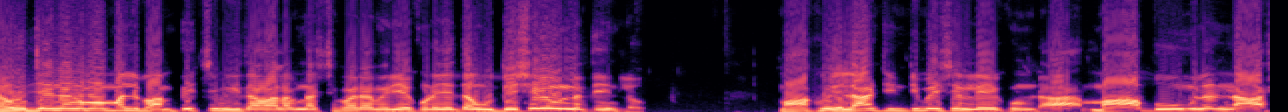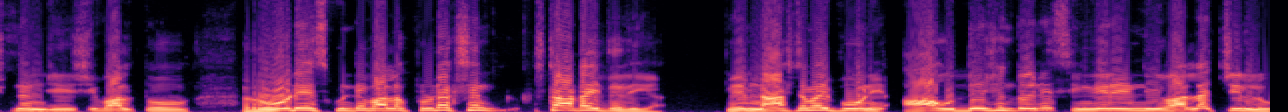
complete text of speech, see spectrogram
దౌర్జన్యంగా మమ్మల్ని పంపించి మిగతా వాళ్ళకి నష్టపరిహారం ఇవ్వకుండా చేద్దాం ఉద్దేశమే ఉన్నది దీంట్లో మాకు ఎలాంటి ఇంటిమేషన్ లేకుండా మా భూములను నాశనం చేసి వాళ్ళతో రోడ్ వేసుకుంటే వాళ్ళకి ప్రొడక్షన్ స్టార్ట్ అవుతుంది ఇక. మేము నాశనం అయిపోని. ఆ ఉద్దేశంతోనే సింగరేణి వాళ్ళ చిల్లు.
